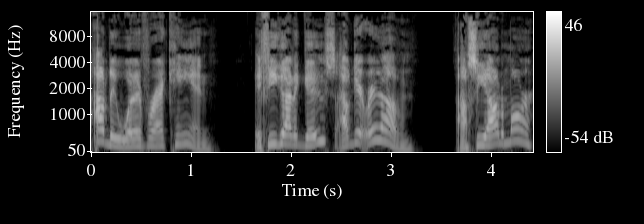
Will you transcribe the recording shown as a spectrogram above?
I'll do whatever I can. If you got a goose, I'll get rid of them. I'll see y'all tomorrow.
